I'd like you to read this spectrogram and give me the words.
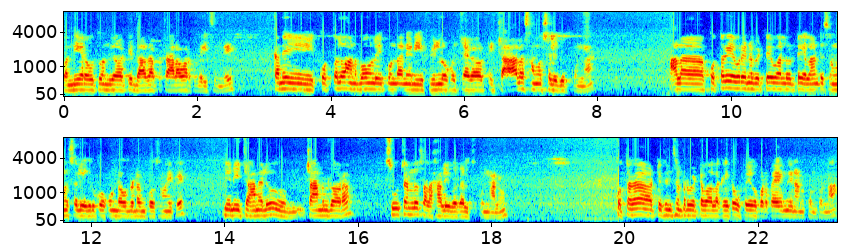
వన్ ఇయర్ అవుతుంది కాబట్టి దాదాపు చాలా వరకు తెలిసింది. కానీ కొత్తలో అనుభవం లేకుండా నేను ఈ ఫీల్డ్లోకి వచ్చా కాబట్టి చాలా సమస్యలు ఎదుర్కొన్నా. అలా కొత్తగా ఎవరైనా పెట్టే వాళ్ళు ఉంటే ఎలాంటి సమస్యలు ఎదుర్కోకుండా ఉండడం కోసం అయితే నేను ఈ ఛానల్ ఛానల్ ద్వారా సూచనలు సలహాలు ఇవ్వదలుచుకున్నాను. కొత్తగా టిఫిన్ సెంటర్ పెట్టే వాళ్ళకైతే ఉపయోగపడతాయని నేను అనుకుంటున్నాను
